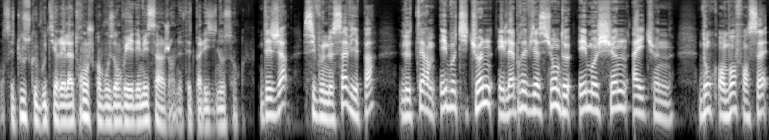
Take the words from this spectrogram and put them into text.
on sait tous que vous tirez la tronche quand vous envoyez des messages, hein, ne faites pas les innocents. Déjà, si vous ne le saviez pas, le terme emoticon est l'abréviation de emotion icon, donc en bon français,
